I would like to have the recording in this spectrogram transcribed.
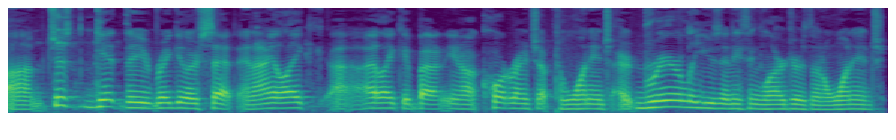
um, just get the regular set. And I like uh, I like about you know a quarter inch up to one inch. I rarely use anything larger than a one inch.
